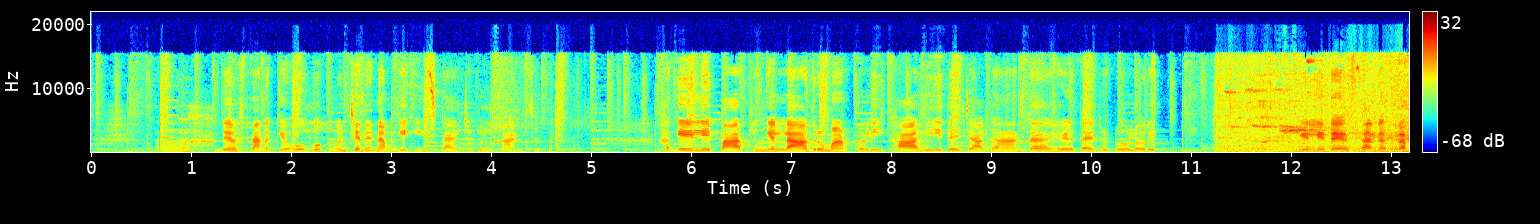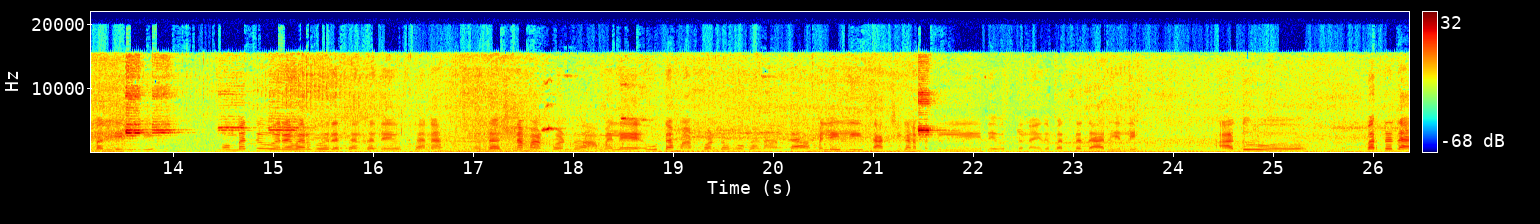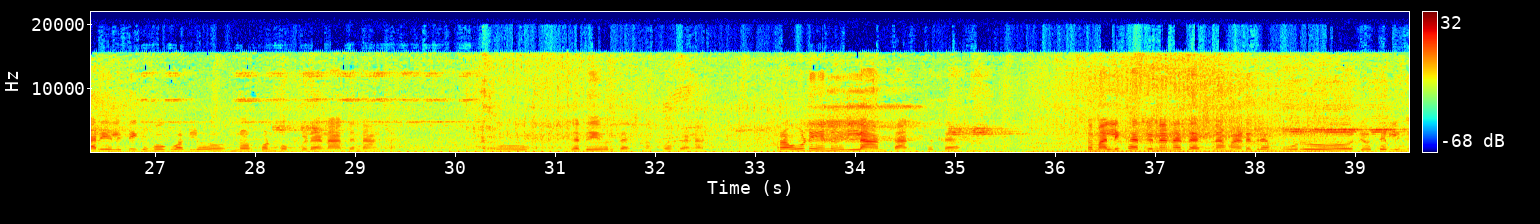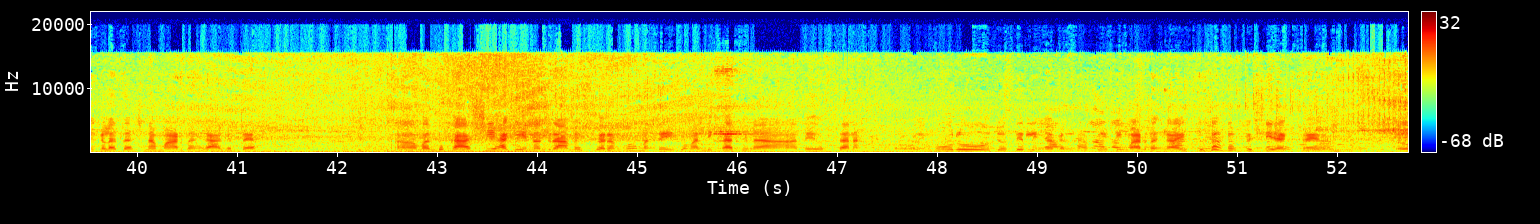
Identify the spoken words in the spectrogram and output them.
ದೇವಸ್ಥಾನಕ್ಕೆ ಹೋಗೋಕ್ಕೆ ಮುಂಚೆನೇ ನಮಗೆ ಈ ಸ್ಟ್ಯಾಚುಗಳು ಕಾಣಿಸುತ್ತೆ. ಹಾಗೆ ಇಲ್ಲಿ ಪಾರ್ಕಿಂಗ್ ಎಲ್ಲಾದರೂ ಮಾಡ್ಕೊಳ್ಳಿ, ಖಾಲಿ ಇದೆ ಜಾಗ ಅಂತ ಹೇಳ್ತಾಯಿದ್ರು ಟೋಲೋರಿ ಇಲ್ಲಿ ದೇವಸ್ಥಾನದ ಹತ್ರ ಬಂದಿದ್ದೀವಿ. ಒಂಬತ್ತುವರೆವರೆಗೂ ಇರುತ್ತೆ ಅಂತ ದೇವಸ್ಥಾನ. ದರ್ಶನ ಮಾಡಿಕೊಂಡು, ಆಮೇಲೆ ಊಟ ಮಾಡಿಕೊಂಡು ಹೋಗೋಣ ಅಂತ. ಆಮೇಲೆ ಇಲ್ಲಿ ಸಾಕ್ಷಿ ಗಣಪತಿ ದೇವಸ್ಥಾನ ಇದೆ, ಬರ್ತ ದಾರಿಯಲ್ಲಿ. ಅದು ಬರ್ತ ದಾರಿಯಲ್ಲಿ ಈಗ ಹೋಗುವಾಗಲೂ ನೋಡ್ಕೊಂಡು ಹೋಗ್ಬಿಡೋಣ ಅದನ್ನು ಅಂತ. ಈಗ ದೇವ್ರ ದರ್ಶನಕ್ಕೆ ಹೋಗೋಣ. ಕ್ರೌಡ್ ಏನೂ ಇಲ್ಲ ಅಂತ ಅನಿಸುತ್ತೆ. ಸೊ ಮಲ್ಲಿಕಾರ್ಜುನನ ದರ್ಶನ ಮಾಡಿದ್ರೆ ಮೂರು ಜ್ಯೋತಿರ್ಲಿಂಗಗಳ ದರ್ಶನ ಮಾಡ್ದಂಗೆ ಆಗುತ್ತೆ ಒಂದು ಕಾಶಿ ಹಾಗೆ ಇನ್ನೊಂದು ರಾಮೇಶ್ವರಮ್ಮು ಮತ್ತು ಇದು ಮಲ್ಲಿಕಾರ್ಜುನ ದೇವಸ್ಥಾನ. ಈ ಮೂರು ಜ್ಯೋತಿರ್ಲಿಂಗಗಳನ್ನ ಭೇಟಿ ಮಾಡ್ದಂಗೆ ಆಯಿತು. ಖುಷಿ ಆಗ್ತಾ ಇದೆ.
